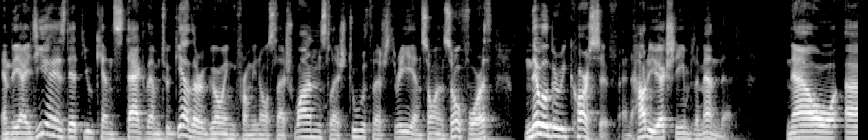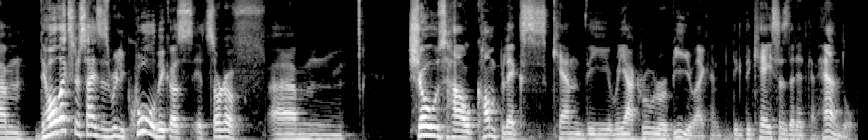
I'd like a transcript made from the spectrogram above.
And the idea is that you can stack them together going from, you know, slash one, slash two, slash three, and so on and so forth. And they will be recursive. And how do you actually implement that? Now, um, the whole exercise is really cool because it sort of, um, shows how complex can the React router be, like the, the cases that it can handle.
